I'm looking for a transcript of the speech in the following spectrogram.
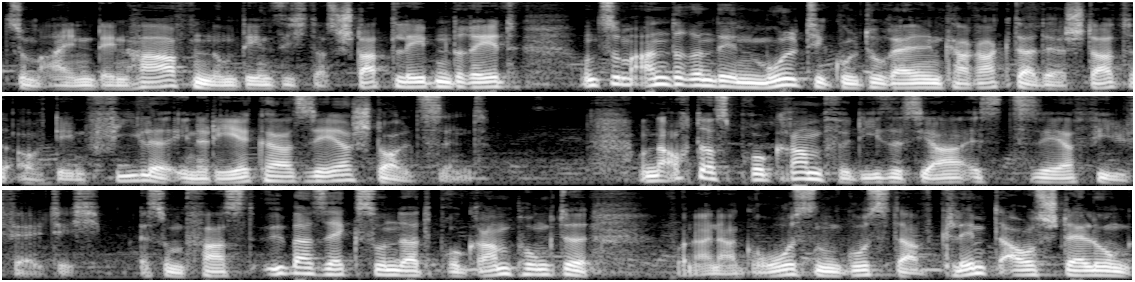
Zum einen den Hafen, um den sich das Stadtleben dreht, und zum anderen den multikulturellen Charakter der Stadt, auf den viele in Rijeka sehr stolz sind. Und auch das Programm für dieses Jahr ist sehr vielfältig. Es umfasst über 600 Programmpunkte, von einer großen Gustav Klimt-Ausstellung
